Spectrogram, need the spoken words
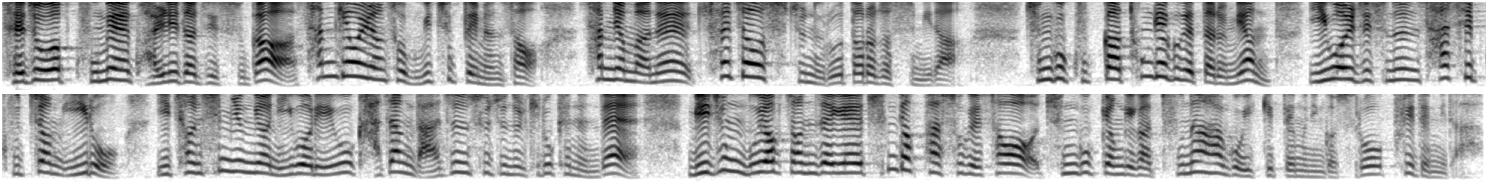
제조업 구매 관리자 지수가 3개월 연속 위축되면서 3년 만에 최저 수준으로 떨어졌습니다. 중국 국가 통계국에 따르면 2월 지수는 49.2로 2016년 2월 이후 가장 낮은 수준을 기록했는데 미중 무역 전쟁의 충격파 속에서 중국 경기가 둔화하고 있기 때문인 것으로 풀이됩니다.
